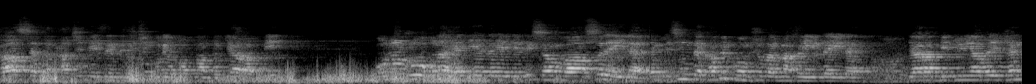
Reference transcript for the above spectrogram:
Hasreten Hacı teyzemiz için buraya toplandık Ya Rabbi. Onun ruhuna hediyeler eyledik sen vasıl eyle. Kendisinin de kabir komşularına hayırlı eyle. Ya Rabbi dünyadayken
